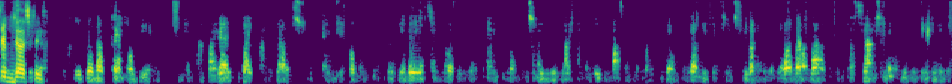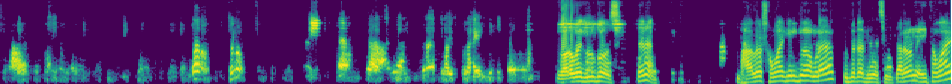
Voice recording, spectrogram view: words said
চিফ জাস্টিস গরমে গ্লুকোজ তাই না? ভালো সময় কিন্তু আমরা পুজোটা দিয়েছি কারণ এই সময়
